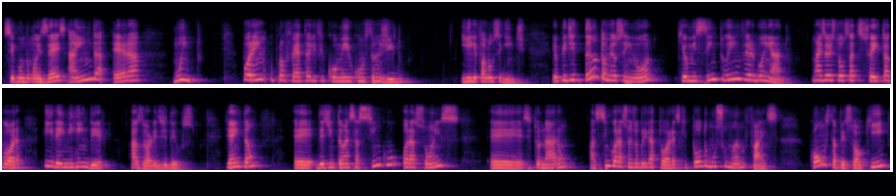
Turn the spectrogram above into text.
segundo Moisés, ainda era muito. Porém, o profeta ele ficou meio constrangido e ele falou o seguinte: Eu pedi tanto ao meu Senhor que eu me sinto envergonhado, mas eu estou satisfeito agora e irei me render às ordens de Deus. E aí então, é, desde então, essas cinco orações é, se tornaram as cinco orações obrigatórias que todo muçulmano faz. Consta, pessoal, que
